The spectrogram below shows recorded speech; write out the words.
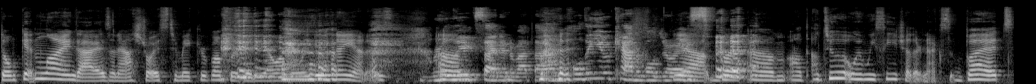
Don't get in line, guys, and ask Joyce to make your bumper video. I'm only doing Dianuh's. Really um, excited about that. I'm holding you accountable, Joyce. Yeah, but um, I'll, I'll do it when we see each other next. But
